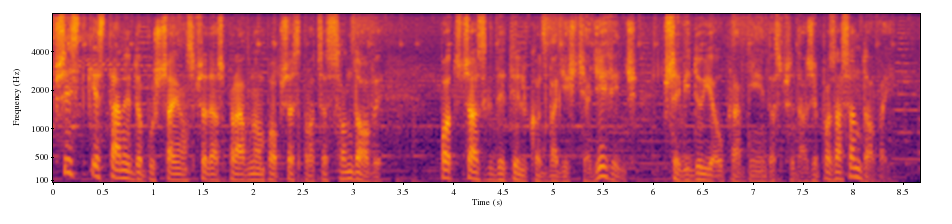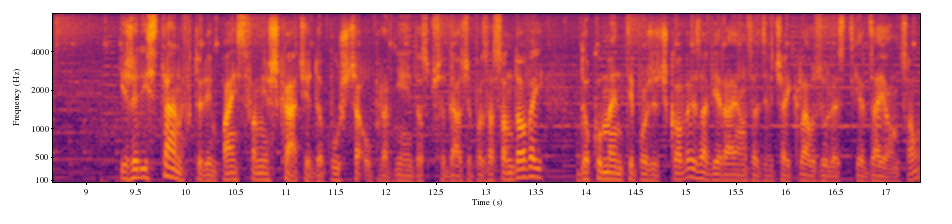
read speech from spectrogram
Wszystkie stany dopuszczają sprzedaż prawną poprzez proces sądowy, podczas gdy tylko 29 przewiduje uprawnienie do sprzedaży pozasądowej. Jeżeli stan, w którym Państwo mieszkacie, dopuszcza uprawnienie do sprzedaży pozasądowej, dokumenty pożyczkowe zawierają zazwyczaj klauzulę stwierdzającą,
